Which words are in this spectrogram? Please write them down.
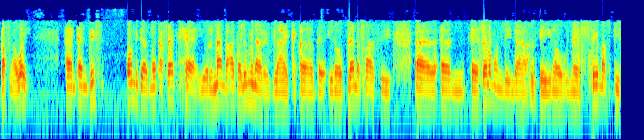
passing away, and and this only does not affect her. You remember other luminaries like, uh, you know, Brenda Fassie, uh, and uh, Solomon Linda, uh, you know, in a famous piece,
